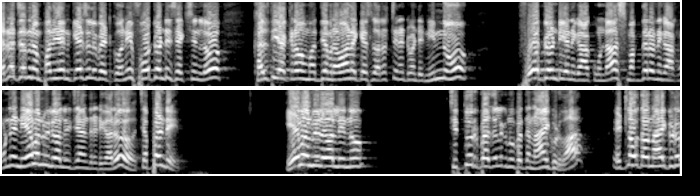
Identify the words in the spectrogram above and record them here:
ఎర్రచందనం పదిహేను కేసులు పెట్టుకొని ఫోర్ ట్వంటీ సెక్షన్లో కల్తీ అక్రమ మద్యం రవాణా కేసులో అరెస్ట్ అయినటువంటి నిన్ను ఫోర్ ట్వంటీ అని కాకుండా స్మగ్ధర్ అని కాకుండా నేను ఏమని పిలవాలి విజయాంత్ రెడ్డి గారు? చెప్పండి. ఏమని పిలవాలి నిన్ను? చిత్తూరు ప్రజలకు నువ్వు పెద్ద నాయకుడువా? ఎట్లా అవుతావు నాయకుడు?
